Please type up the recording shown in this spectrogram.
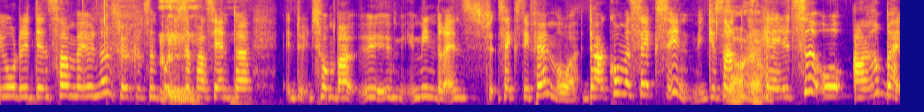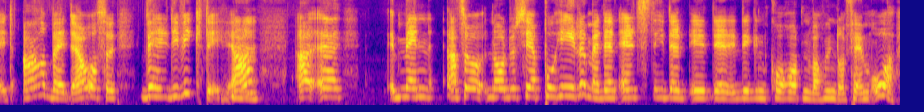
gjorde den samme undersøkelsen på disse pasienter som var mindre enn 65 år. Da kommer sex inn. ikke sant? Ja, ja. Helse og arbeid. Arbeid er også veldig viktig. ja. Mm. Men altså, når du ser på hele, men den eldste i den, den, den kohorten var 105 år,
